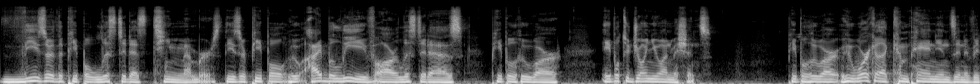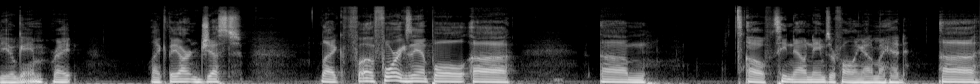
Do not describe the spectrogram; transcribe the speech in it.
these are the people listed as team members. These are people who I believe are listed as people who are able to join you on missions. People who are who work like companions in a video game, right? Like they aren't just like for example, uh, um, oh, see now names are falling out of my head. Uh,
